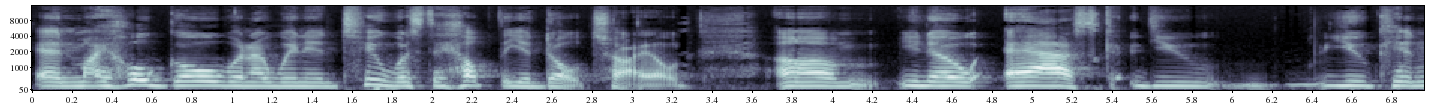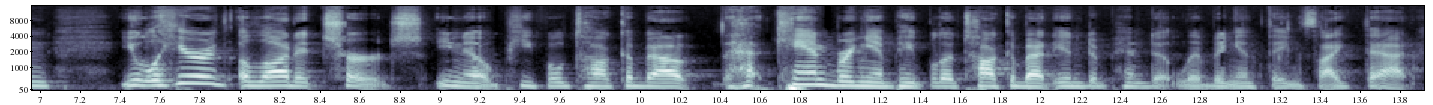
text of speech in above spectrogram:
And my whole goal when I went in too was to help the adult child. Um, you know, ask you. You can. You will hear a lot at church. You know, people talk about can bring in people to talk about independent living and things like that.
